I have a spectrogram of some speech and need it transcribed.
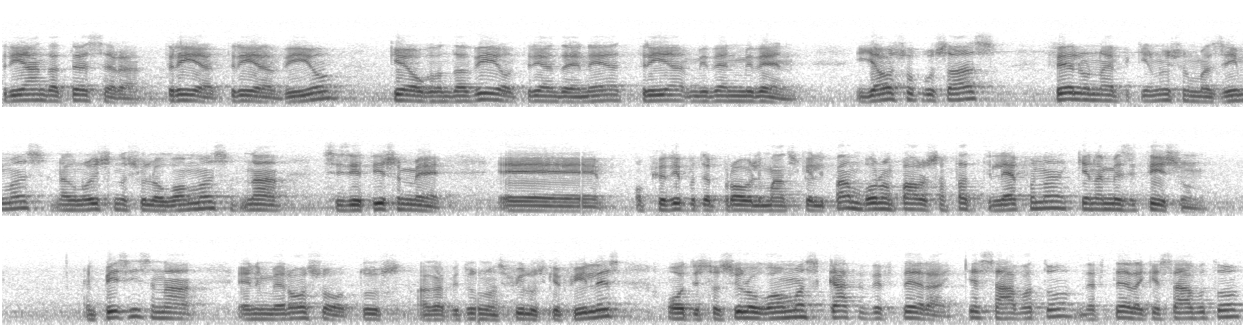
34 332 και 82 39 300. Για όσο από εσά θέλουν να επικοινωνήσουν μαζί μας, να γνωρίσουν το σύλλογό μας, να συζητήσουμε ε, οποιοδήποτε πρόβλημά τους κλπ. Μπορούν να πάρουν σε αυτά τα τηλέφωνα και να με ζητήσουν. Επίσης να ενημερώσω τους αγαπητούς μας φίλους και φίλες ότι στο σύλλογό μας κάθε Δευτέρα και Σάββατο, Δευτέρα και Σάββατο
